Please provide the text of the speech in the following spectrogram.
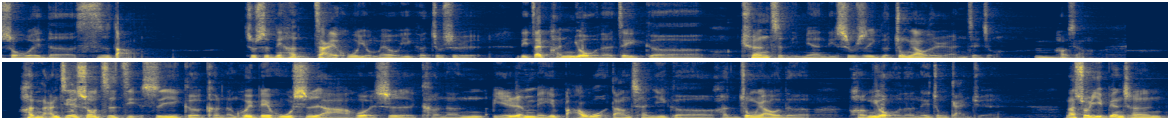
所谓的死党，就是你很在乎有没有一个就是。你在朋友的这个圈子里面，你是不是一个重要的人？这种，嗯，好像很难接受自己是一个可能会被忽视啊，或者是可能别人没把我当成一个很重要的朋友的那种感觉。那所以变成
